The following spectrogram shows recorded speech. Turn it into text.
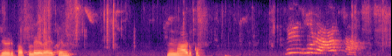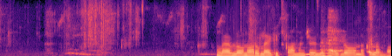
జీడిపప్పు లేదా అయిపోయింది ఆడుకో. లైవ్లో ఉన్నారు లైక్ ఇచ్చి కామెంట్ చేయండి. హైలో ఉండకండి అబ్బా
